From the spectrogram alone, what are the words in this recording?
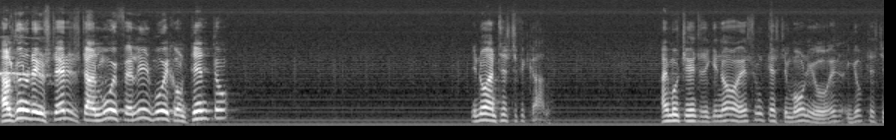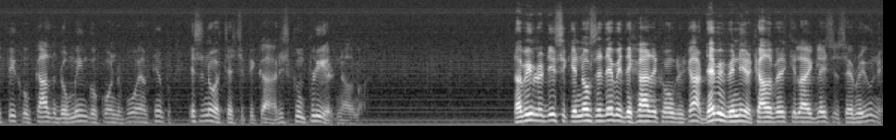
Algunos de ustedes están muy felices, muy contentos y no han testificado. Hay mucha gente que no, es un testimonio, yo testifico cada domingo cuando voy al templo. Eso no es testificar, es cumplir nada más. La Biblia dice que no se debe dejar de congregar, debe venir cada vez que la iglesia se reúne.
